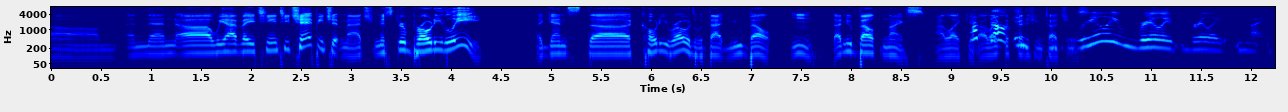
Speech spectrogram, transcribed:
Um, and then uh, we have a TNT Championship match. Mr. Brody Lee against uh, Cody Rhodes with that new belt. Mm, that new belt, nice. I like it. that I like the finishing touches. Really, really, really nice.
